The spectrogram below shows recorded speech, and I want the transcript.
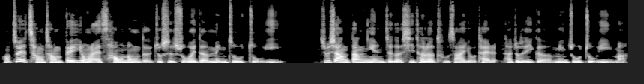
好，最常常被用来操弄的就是所谓的民族主义，就像当年这个希特勒屠杀犹太人，他就是一个民族主义嘛。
